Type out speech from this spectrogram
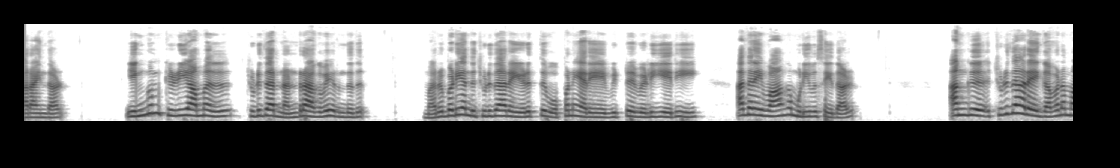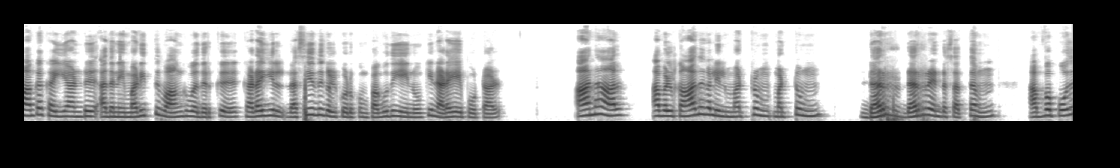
ஆராய்ந்தாள். எங்கும் கிழியாமல் சுடிதார் நன்றாகவே இருந்தது. மறுபடி அந்த சுடிதாரை எடுத்து ஒப்பனை அறையை விட்டு வெளியேறி, அதனை வாங்க முடிவு செய்தாள். அங்கு சுடிதாரை கவனமாக கையாண்டு அதனை மடித்து வாங்குவதற்கு கடையில் ரசீதுகள் கொடுக்கும் பகுதியை நோக்கி நடையை போட்டாள். ஆனால் அவள் காதுகளில் மற்றும் மட்டும் டர் டர் என்ற சத்தம் அவ்வப்போது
